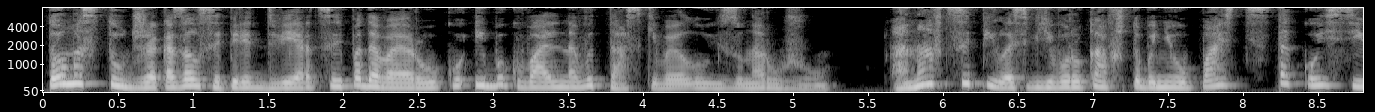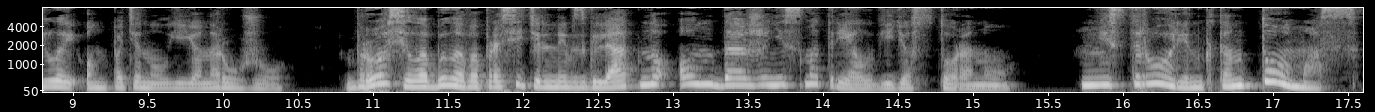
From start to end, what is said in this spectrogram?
Томас тут же оказался перед дверцей, подавая руку и буквально вытаскивая Луизу наружу. Она вцепилась в его рукав, чтобы не упасть, с такой силой он потянул ее наружу. Бросила было вопросительный взгляд, но он даже не смотрел в ее сторону. «Мистер Орингтон, Томас!»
